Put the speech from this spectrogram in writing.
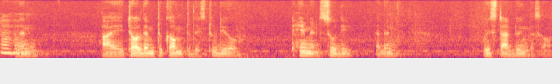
Mhm. And then I told them to come to the studio, him and Sudi, and then we start doing the song.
